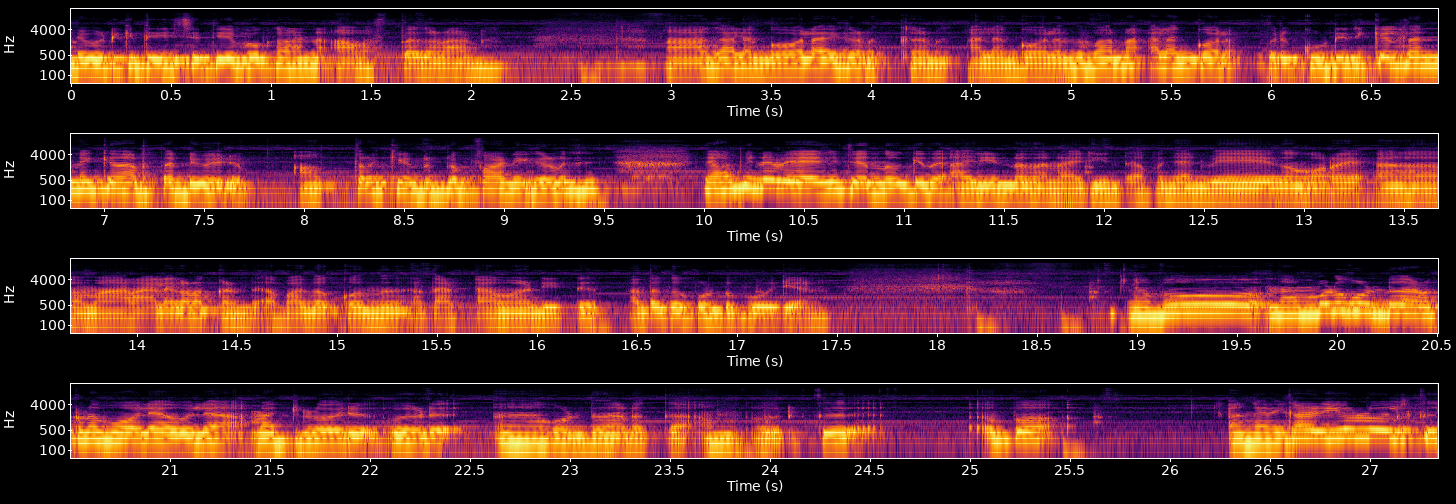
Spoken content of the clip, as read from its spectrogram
എന്റെ വീട്ടിലേക്ക് തിരിച്ചെത്തിയപ്പോൾ കാണുന്ന അവസ്ഥകളാണ്. ആകെ അലങ്കോലമായി കിടക്കുകയാണ് അലങ്കോലം എന്ന് പറഞ്ഞാൽ അലങ്കോലം. ഒരു കുടിരിക്കൽ തന്നെ എനിക്ക് നടത്തേണ്ടി വരും. അത്രയ്ക്ക് പണികൾ ഞാൻ പിന്നെ വേഗം ചെന്ന് നോക്കിയത് അരി ഉണ്ടെന്നാണ്. അരി ഉണ്ട്. അപ്പോൾ ഞാൻ വേഗം കുറേ മാറാലകളൊക്കെ ഉണ്ട്. അപ്പോൾ അതൊക്കെ ഒന്ന് തട്ടാൻ വേണ്ടിയിട്ട് അതൊക്കെ കൊണ്ടുപോരുകയാണ് അപ്പോൾ നമ്മൾ കൊണ്ട് നടക്കണ പോലെ ആവില്ല മറ്റുള്ളവർ വീട് കൊണ്ട് നടക്കുക. അവർക്ക് ഇപ്പോൾ അങ്ങനെ കഴിയുള്ളൂ അവർക്ക്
